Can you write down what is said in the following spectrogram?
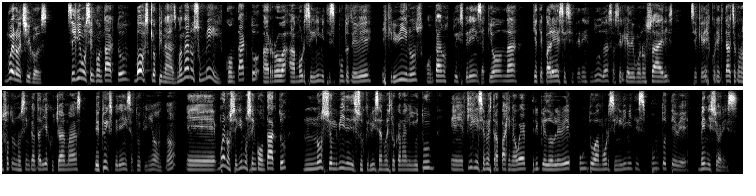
Bueno, chicos, seguimos en contacto. ¿Vos qué opinás? Mandanos un mail, contacto arroba amorsinlimites.tv. Escribinos, contanos tu experiencia, qué onda, qué te parece, si tenés dudas acerca de Buenos Aires. Si querés conectarse con nosotros, nos encantaría escuchar más de tu experiencia, tu opinión, ¿no? Eh, bueno, seguimos en contacto. No se olviden de suscribirse a nuestro canal en YouTube. Eh, fíjense en nuestra página web www.amorsinlimites.tv. Bendiciones.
